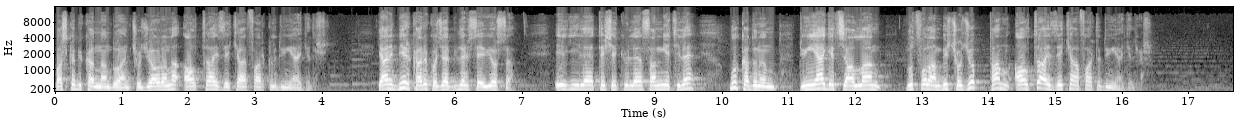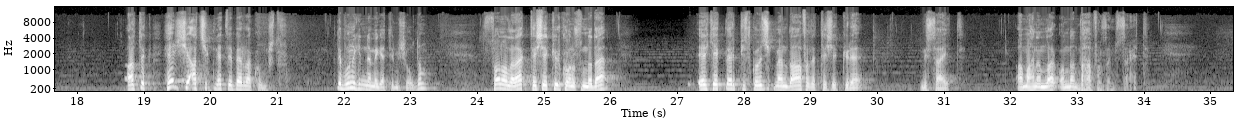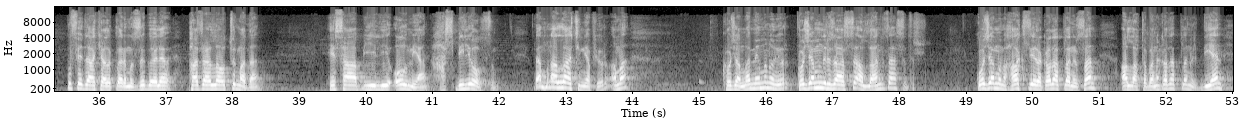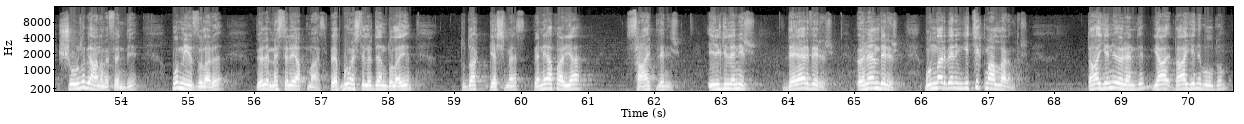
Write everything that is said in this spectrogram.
başka bir kanından doğan çocuğa oranla 6 ay zeka farklı dünyaya gelir. Yani bir karı koca birbirlerini seviyorsa, ilgiyle, teşekkürle, samimiyetiyle bu kadının dünyaya getireceği Allah'ın lütfu olan bir çocuk tam 6 ay zeka farklı dünyaya geliyor. Artık her şey açık, net ve berrak olmuştur. De bunu gündeme getirmiş oldum. Son olarak teşekkür konusunda da erkekler psikolojikmen daha fazla teşekküre müsait. Ama hanımlar ondan daha fazla müsait. Bu fedakarlıklarımızı böyle pazarlığa oturmadan hesabiliği olmayan, hasbili olsun. Ben bunu Allah için yapıyorum ama kocamla memnun oluyor. Kocamın rızası Allah'ın rızasıdır. Kocamın haksız yere gadaplanırsan Allah da bana gadaplanır diyen şuurlu bir hanımefendi bu mevzuları böyle mesele yapmaz. Ve bu meselelerden dolayı dudak geçmez ve ne yapar ya? Sahiplenir, ilgilenir, değer verir, önem verir. Bunlar benim yitik mallarımdır. Daha yeni öğrendim, ya daha yeni buldum.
